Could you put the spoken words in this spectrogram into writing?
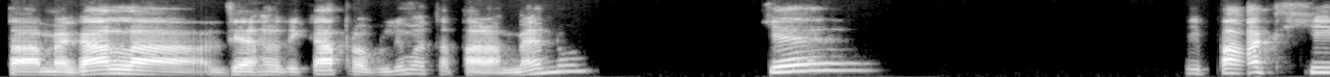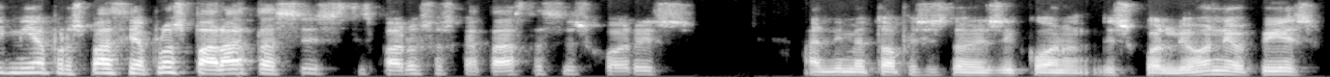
τα μεγάλα διαθροτικά προβλήματα παραμένουν και υπάρχει μια προσπάθεια απλώς παράτασης της παρούσας κατάστασης χωρίς αντιμετώπισης των ριζικών δυσκολιών, οι οποίες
